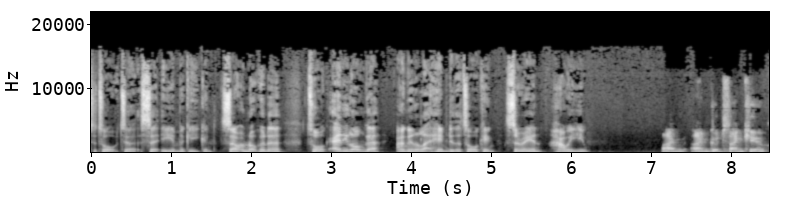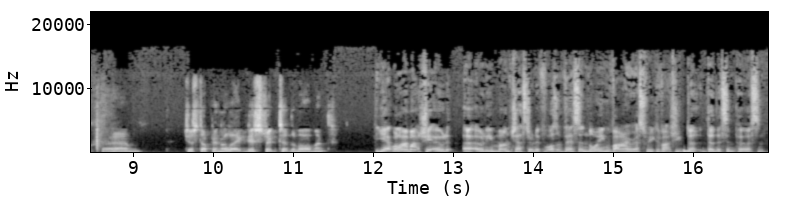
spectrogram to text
to talk to Sir Ian McGeechan. So I'm not going to talk any longer. I'm going to let him do the talking. Sir Ian, how are you? I'm I'm good, thank you. Um, just up in the Lake District at the moment. Yeah, well, I'm actually only, uh, only in Manchester, and if it wasn't for this annoying virus, we could have actually d- done this in person.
